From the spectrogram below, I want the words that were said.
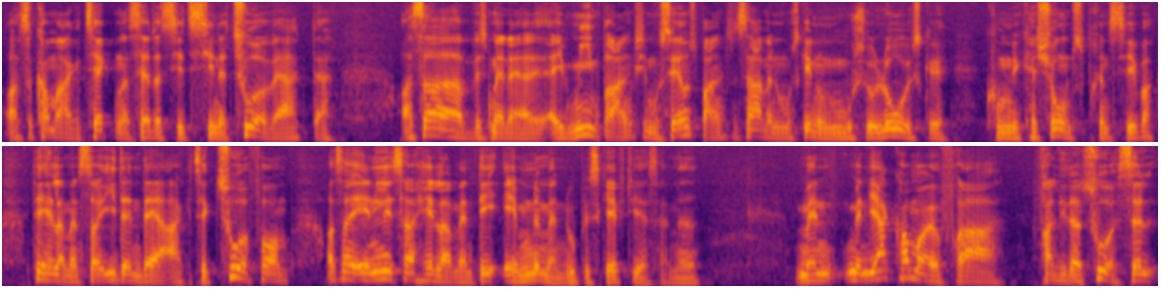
og så kommer arkitekten og sætter sit signaturværk der. Og så, hvis man er, er i min branche, i museumsbranchen, så har man måske nogle museologiske kommunikationsprincipper. Det hælder man så i den der arkitekturform, og så endelig så hælder man det emne, man nu beskæftiger sig med. Men, men jeg kommer jo fra, fra litteratur selv,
